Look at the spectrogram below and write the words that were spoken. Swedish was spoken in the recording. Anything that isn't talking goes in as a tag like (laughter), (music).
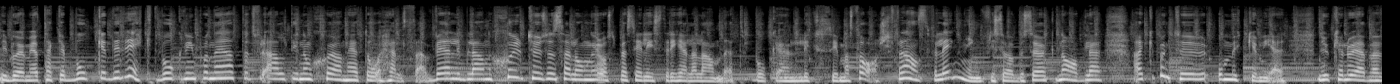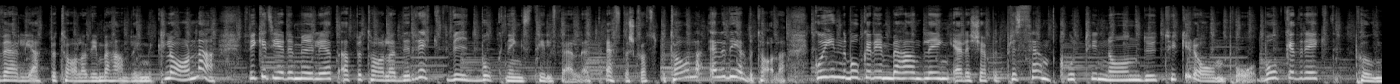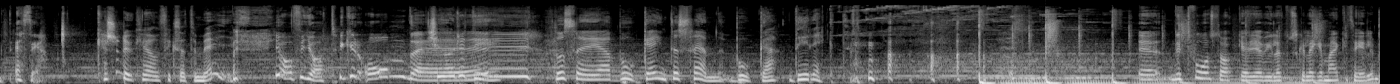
Vi börjar med att tacka Boka Direkt, bokning på nätet för allt inom skönhet och hälsa. Välj bland 7000 salonger och specialister i hela landet. Boka en lyxig massage, fransförlängning, frisörbesök, naglar, akupunktur och mycket mer. Nu kan du även välja att betala din behandling med Klarna, vilket ger dig möjlighet att betala direkt vid bokningstillfället. Efterskottsbetala eller delbetala. Gå in och boka din behandling eller köp ett presentkort till någon du tycker om på bokadirekt.se. Kanske du kan fixa till mig? (laughs) Ja, för jag tycker om det. Gör du det? Då säger jag boka inte sen, boka direkt. (laughs) Eh, Det är två saker jag vill att du ska lägga märke till.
